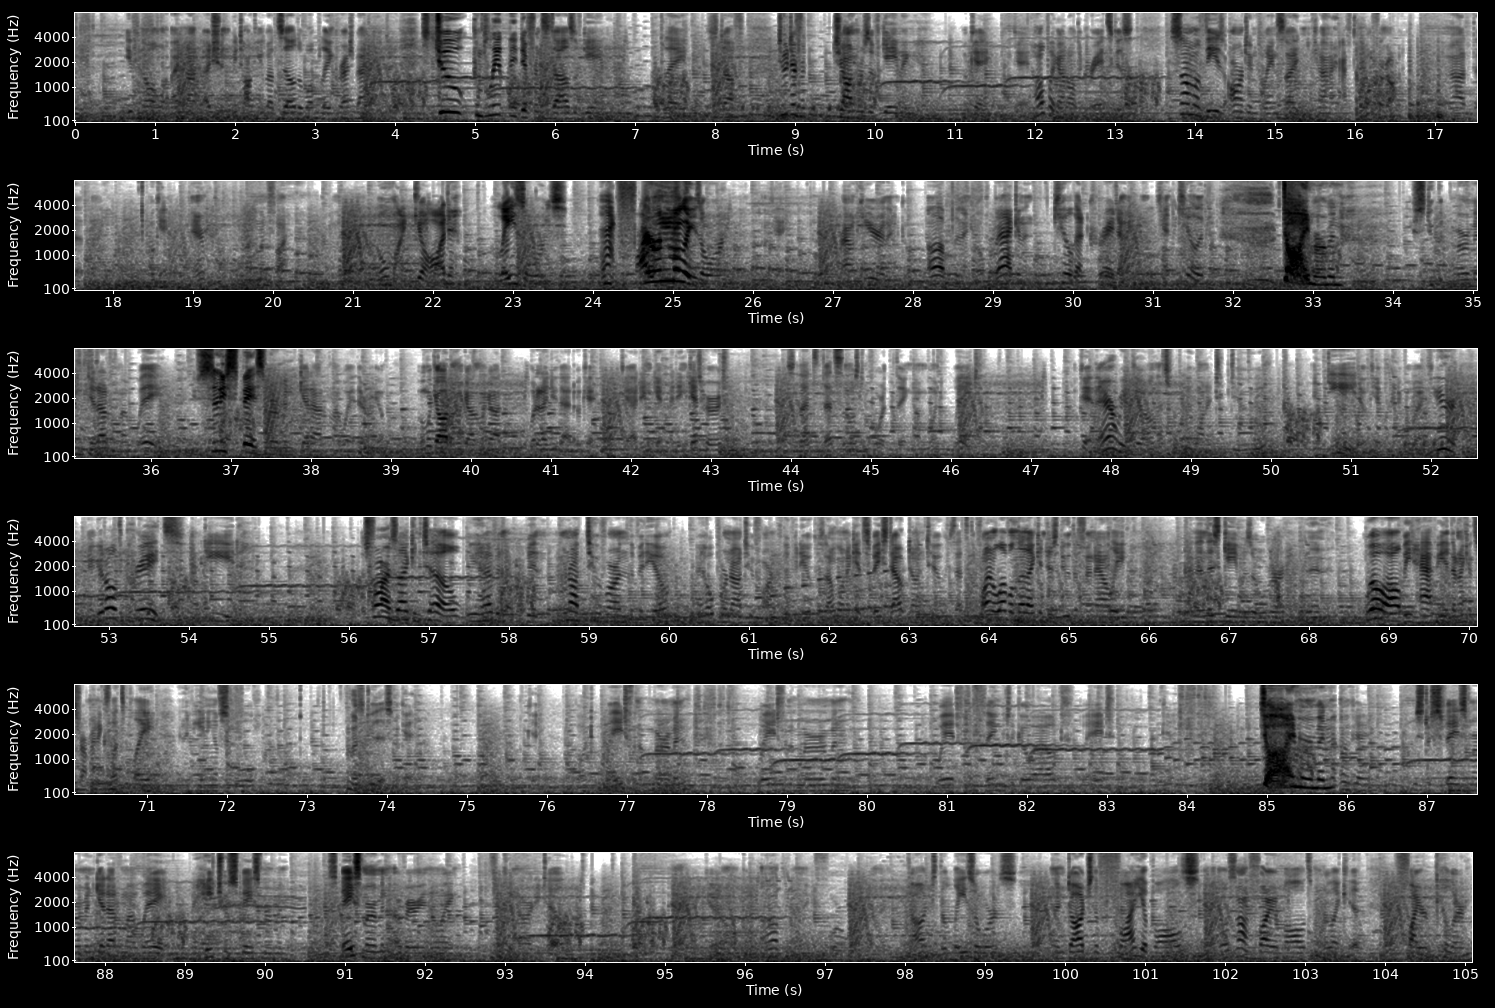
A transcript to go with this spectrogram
Even though I'm not, I shouldn't be talking about Zelda while playing Crash Bandicoot. It's two completely different styles of game. Play stuff. Two different genres of gaming. Okay, okay. I hope I got all the crates, because some of these aren't in plain sight, and you kind of have to look for them. Not that many. Okay, I'm. Doing fine. Oh my god. Lasers. I'm firing my laser. Okay. Around here and then go up and then go back and then kill that crate. I mean, you can't kill it. Die, merman! You stupid merman, get out of my way. You silly space merman, get out of my way. There we go. Oh my god, oh my god, oh my god. What did I do that? Okay. Okay, I didn't get I didn't get hurt. So that's that's the most important thing. I'm going to wait. Okay, there we go. and That's what we wanted to do. Indeed. Okay, we're gonna go back here and get all the crates. Indeed. As far as I can tell, we haven't been... We're not too far in the video. I hope we're not too far into the video, because I want to get Spaced Out done, too, because that's the final level, and then I can just do the finale. And then this game is over, and then we'll all be happy, and then I can start my next Let's Play in the beginning of school. Let's do this, okay. Wait for the merman. Wait for the merman. Wait for the thing to go out. Wait. Okay. Die, merman! Okay. Mr. Space Merman, get out of my way. I hate you, Space Merman. Space Merman are very annoying, if you couldn't already tell. Dodge the lasers, and then dodge the fireballs. Well, it's not a fireball, it's more like a fire pillar.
